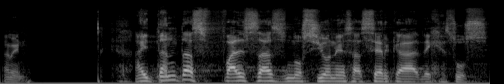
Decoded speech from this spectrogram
Amén. Hay tantas falsas nociones acerca de Jesús,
